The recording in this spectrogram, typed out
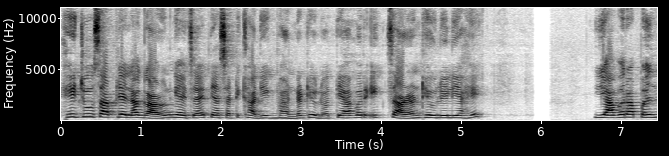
हे ज्यूस आपल्याला गाळून घ्यायचं आहे. त्यासाठी खाली एक भांडं ठेवलं. त्यावर एक चाळण ठेवलेली आहे. यावर आपण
